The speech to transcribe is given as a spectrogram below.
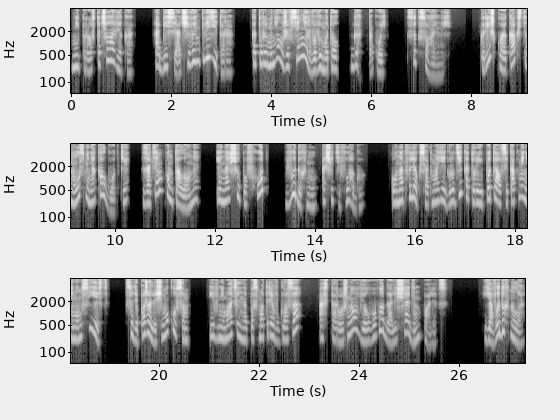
Не просто человека, а бесячего инквизитора, который мне уже все нервы вымотал, гад такой, сексуальный. Криш кое-как стянул с меня колготки, затем панталоны и, нащупав вход, выдохнул, ощутив лагу. Он отвлекся от моей груди, которую пытался как минимум съесть, судя по жалящим укусам, и, внимательно посмотрев в глаза, осторожно ввел во влагалище один палец. Я выдохнула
